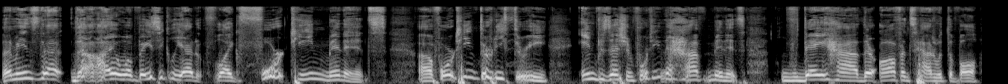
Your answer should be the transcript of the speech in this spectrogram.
That means that, that Iowa basically had like 14 minutes, uh, 1433 in possession, 14 and a half minutes they had, their offense had with the ball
